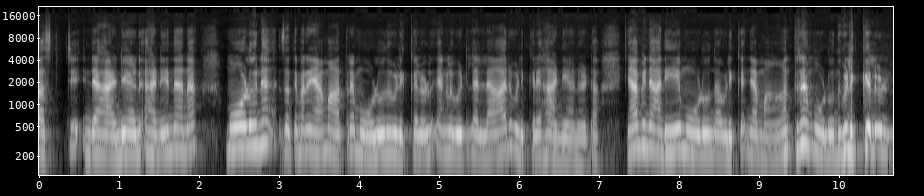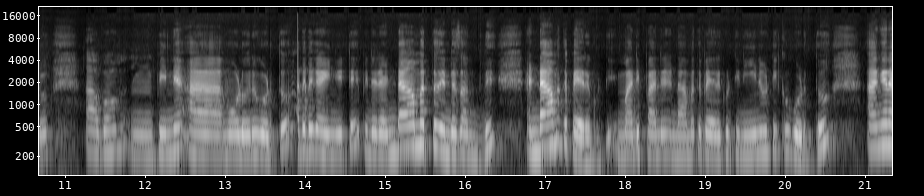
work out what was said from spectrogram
ഫസ്റ്റ് എന്റെ ഹണിയാണ്. ഹണി എന്ന് പറഞ്ഞാൽ മോളൂന് സത്യം പറഞ്ഞാൽ ഞാൻ മാത്രമേ മോളൂന്ന് വിളിക്കലുള്ളൂ. ഞങ്ങൾ വീട്ടിലെല്ലാവരും വിളിക്കൽ ഹണിയാണ് കേട്ടോ. ഞാൻ പിന്നെ അതേ മോളൂ എന്നാണ് വിളിക്കുക ഞാൻ മാത്രമേ മോളൂ എന്ന് വിളിക്കലുള്ളൂ. അപ്പം പിന്നെ മോളൂന് കൊടുത്തു. അത് കഴിഞ്ഞിട്ട് പിന്നെ രണ്ടാമത്തതിന്റെ സന്ധി രണ്ടാമത്തെ പേരക്കുട്ടി ഉമ്മാന്റെ രണ്ടാമത്തെ പേരക്കുട്ടി നീനൂട്ടിക്ക് കൊടുത്തു. അങ്ങനെ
